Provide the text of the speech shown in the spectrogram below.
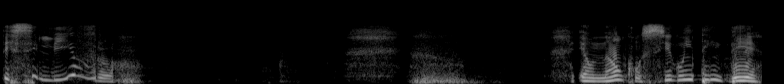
desse livro? Eu não consigo entender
